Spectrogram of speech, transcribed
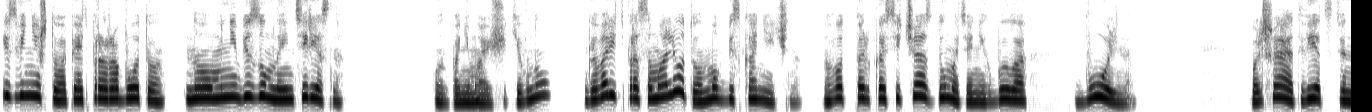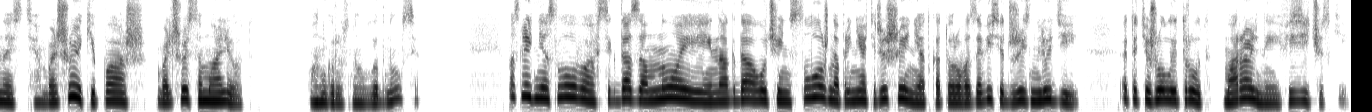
«Извини, что опять про работу, но мне безумно интересно». Он, понимающе кивнул. Говорить про самолеты он мог бесконечно. Вот только сейчас думать о них было больно. Большая ответственность, большой экипаж, большой самолет. Он грустно улыбнулся. Последнее слово всегда за мной, и иногда очень сложно принять решение, от которого зависит жизнь людей. Это тяжелый труд, моральный и физический.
